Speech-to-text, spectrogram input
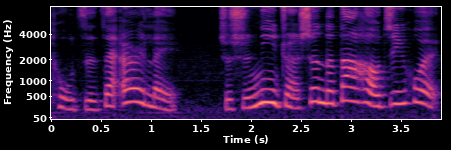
兔子在二垒，这是逆转胜的大好机会。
